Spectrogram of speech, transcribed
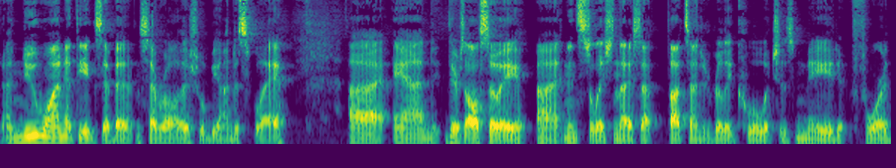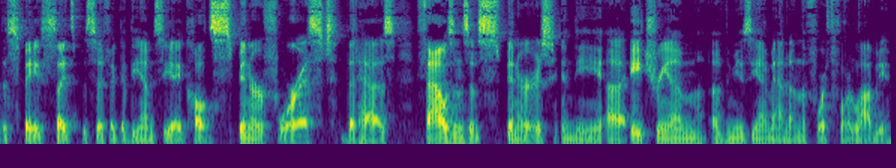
a new one at the exhibit, and several others will be on display. Uh, and there's also a uh, an installation that I thought sounded really cool, which is made for the space site specific at the MCA called Spinner Forest, that has thousands of spinners in the uh, atrium of the museum and on the fourth floor lobby.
